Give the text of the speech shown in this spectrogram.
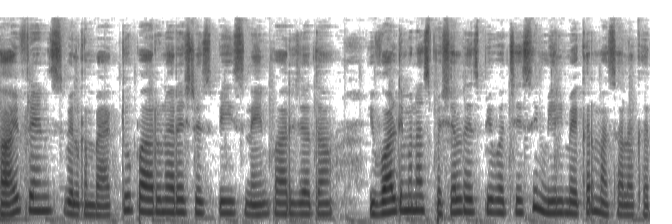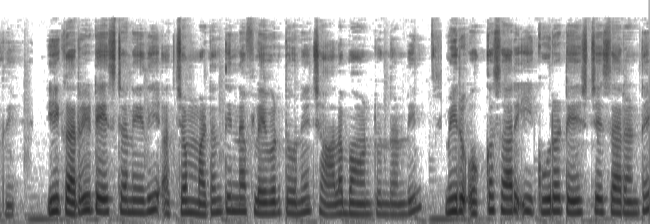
Hi friends welcome back to Paru Naresh recipes. నేను పారిజాత. ఇవాళ మన స్పెషల్ రెసిపీ వచ్చేసి మీల్ మేకర్ మసాలా కర్రీ. ఈ కర్రీ టేస్ట్ అనేది అచ్చం మటన్ తిన్న ఫ్లేవర్తోనే చాలా బాగుంటుందండి. మీరు ఒక్కసారి ఈ కూర టేస్ట్ చేశారంటే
